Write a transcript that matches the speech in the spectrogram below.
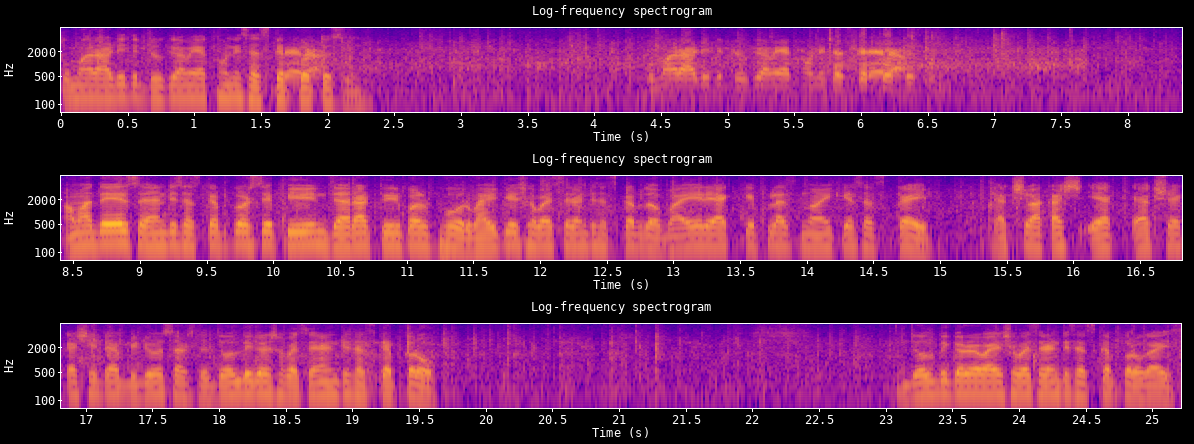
তোমার আইডিতে ঢুকে আমি এখনই সাবস্ক্রাইব করতেছি। তোমার আইডিতে ঢুকে আমি এখনই সাবস্ক্রাইব করতেছি। আমাদের চ্যানেলটি সাবস্ক্রাইব করছে পিন যারা ট্রিপল ফোর ভাইকে সবাই চ্যানেলটি সাবস্ক্রাইব দাও। ভাইয়ের এক কে প্লাস নয় কে সাবস্ক্রাইব একশো একাশি এক একশো একাশিটা ভিডিও আসছে জলদি করে সবাই চ্যানেলটি সাবস্ক্রাইব করো। জলদি করে ভাই সবাই চ্যানেলটি সাবস্ক্রাইব করো গাইস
